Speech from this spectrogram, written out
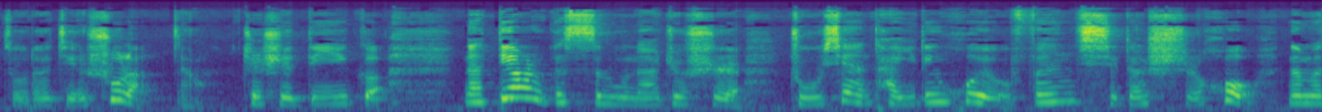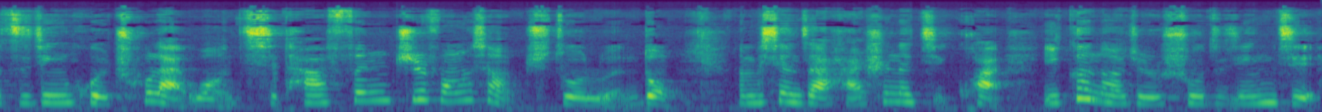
走到结束了啊。这是第一个，那第二个思路呢，就是主线它一定会有分歧的时候，那么资金会出来往其他分支方向去做轮动。那么现在还是那几块，一个呢就是数字经济，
